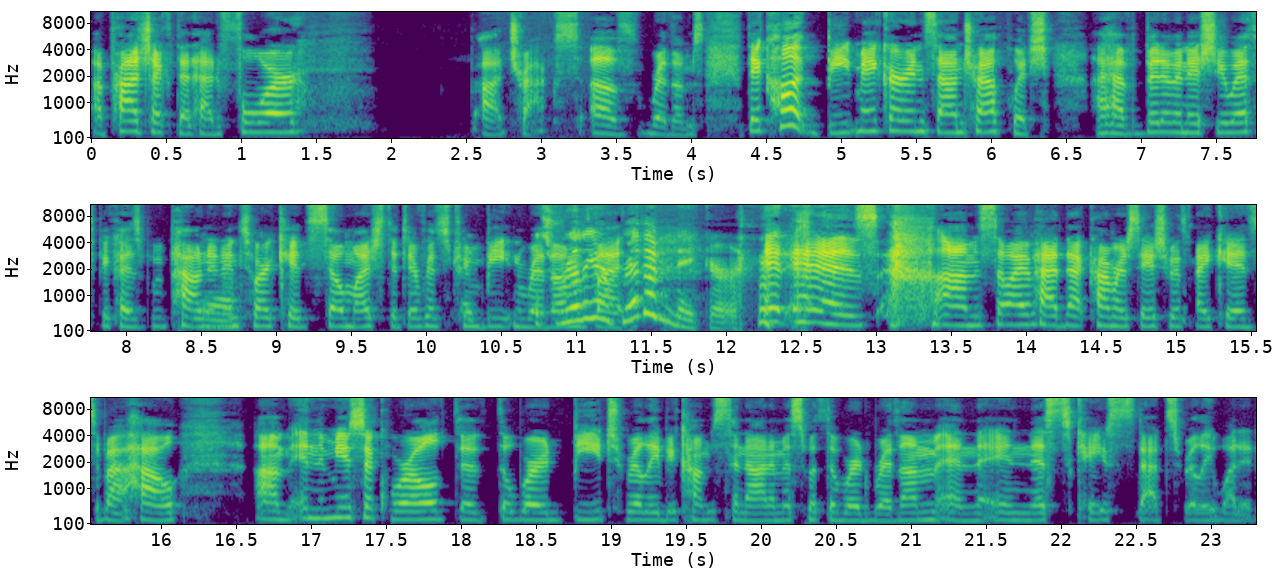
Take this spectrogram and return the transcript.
a project that had four uh, tracks of rhythms. They call it Beatmaker in Soundtrap, which I have a bit of an issue with because we pounded Yeah. into our kids so much the difference between beat and rhythm. It's really a rhythm maker. it is. Um, so I've had that conversation with my kids about how um, in the music world, the, the word beat really becomes synonymous with the word rhythm. And in this case, that's really what it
